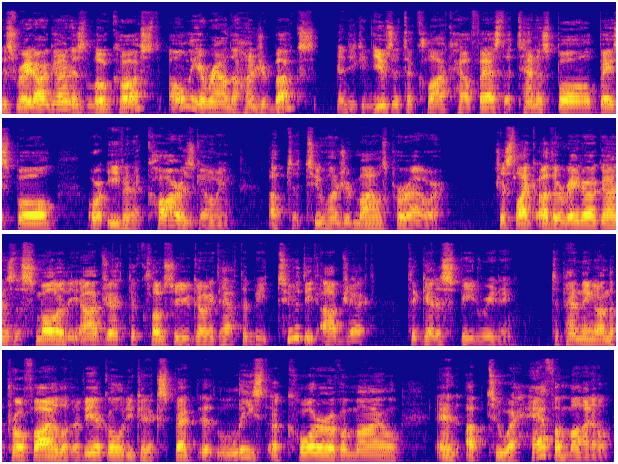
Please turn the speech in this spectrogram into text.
This radar gun is low cost, only around hundred bucks, and you can use it to clock how fast a tennis ball, baseball, or even a car is going, up to 200 miles per hour. Just like other radar guns, the smaller the object, the closer you're going to have to be to the object to get a speed reading. Depending on the profile of a vehicle, you can expect at least a quarter of a mile and up to a half a mile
